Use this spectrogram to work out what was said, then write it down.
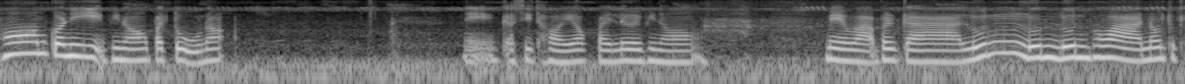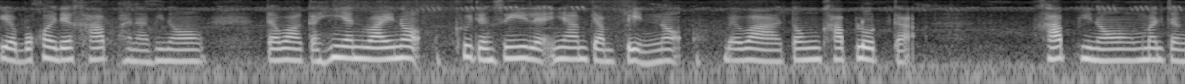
ห้อมกว่านี้อีกพี่น้องประตูเนาะนี่ก็สิถอยออกไปเลยพี่น้องแม่ว่าเพิ่นกะลุ้นลุ้นลุ้นเพราะว่าน้องโตเกียวบ่ค่อยได้ขับหั้นนะพี่น้อง แต่ว่าก็เฮียนไว้เนาะคือจังซี่แหละยามจำเป็นเนาะแบบว่าต้องขับรถกะขับพี่น้องมันจัง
